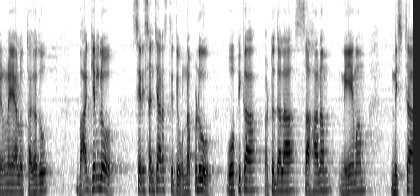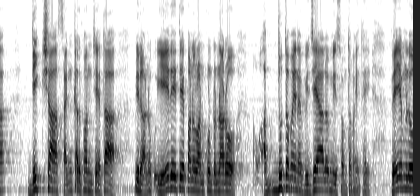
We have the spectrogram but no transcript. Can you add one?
నిర్ణయాలు తగదు. భాగ్యంలో శని సంచార స్థితి ఉన్నప్పుడు ఓపిక పట్టుదల సహనం నియమం నిష్ఠ దీక్ష సంకల్పం చేత మీరు అనుకు ఏదైతే పనులు అనుకుంటున్నారో అద్భుతమైన విజయాలు మీ సొంతమవుతాయి వ్యయంలో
